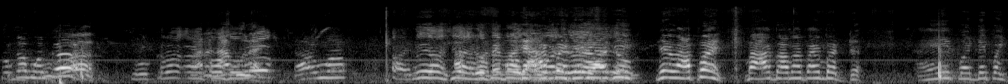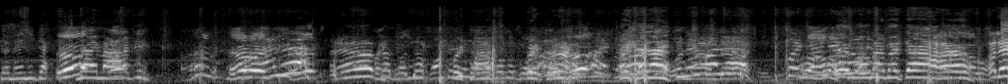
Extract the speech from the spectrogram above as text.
છોકરા બોલ છોકરા આ તો ના જો પૈસા નહીં પાસે બેટા અરે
